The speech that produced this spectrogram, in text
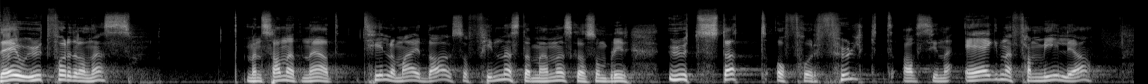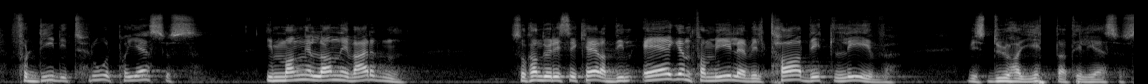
Det er jo utfordrende, men sannheten er at til og med i dag så finnes det mennesker som blir utstøtt og forfulgt av sine egne familier fordi de tror på Jesus. I mange land i verden så kan du risikere at din egen familie vil ta ditt liv hvis du har gitt deg til Jesus.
